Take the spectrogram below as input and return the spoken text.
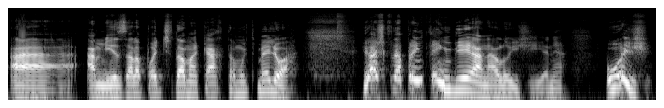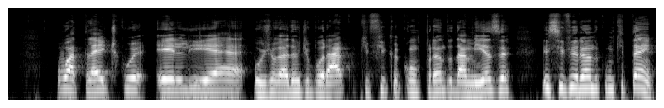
A, a mesa ela pode te dar uma carta muito melhor. Eu acho que dá para entender a analogia, né? Hoje, o Atlético, ele é o jogador de buraco que fica comprando da mesa e se virando com o que tem.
